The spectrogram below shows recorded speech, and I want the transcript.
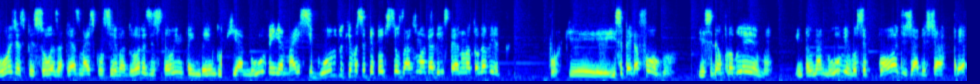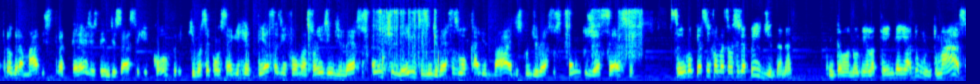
Hoje as pessoas, até as mais conservadoras, estão entendendo que a nuvem é mais seguro do que você ter todos os seus dados no HD externo na tua gaveta. Porque isso pega fogo, isso dá um problema, então, na nuvem, você pode já deixar pré-programado estratégias de disaster recovery, que você consegue reter essas informações em diversos continentes, em diversas localidades, com diversos pontos de acesso, sem que essa informação seja perdida, né? Então a nuvem ela tem ganhado muito, mas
